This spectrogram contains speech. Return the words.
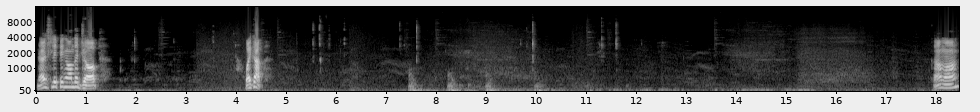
No sleeping on the job. Wake up! Come on.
